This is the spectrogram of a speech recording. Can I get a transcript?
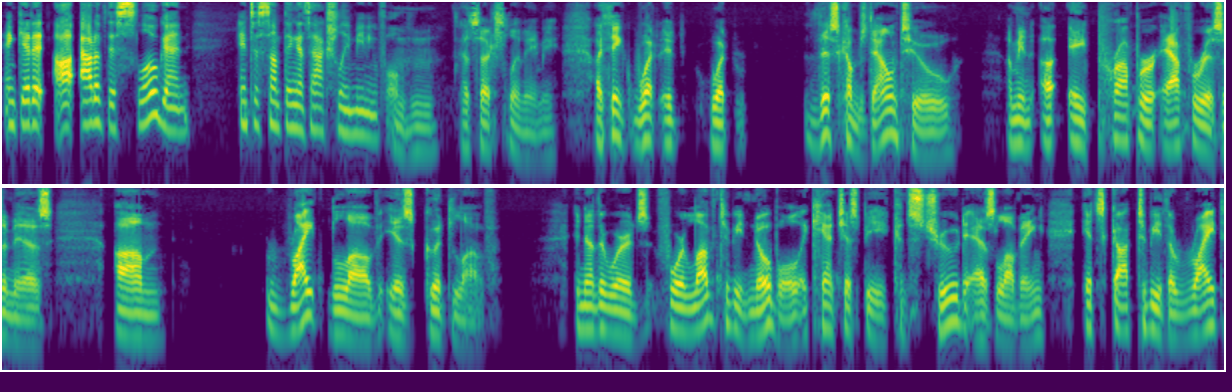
and get it out of this slogan into something that's actually meaningful. Mm-hmm. That's excellent, Amy. I think what it what this comes down to, I mean, a, a proper aphorism is, um, right love is good love. In other words, for love to be noble, it can't just be construed as loving. It's got to be the right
